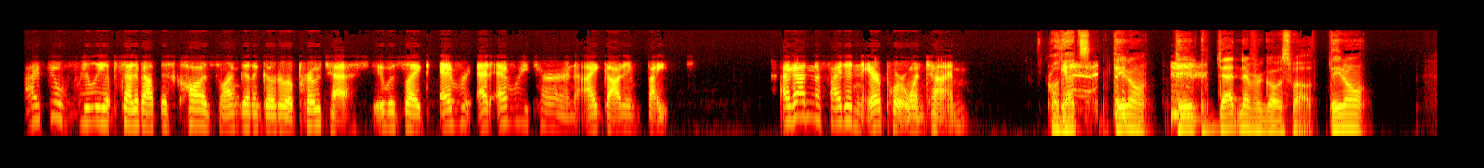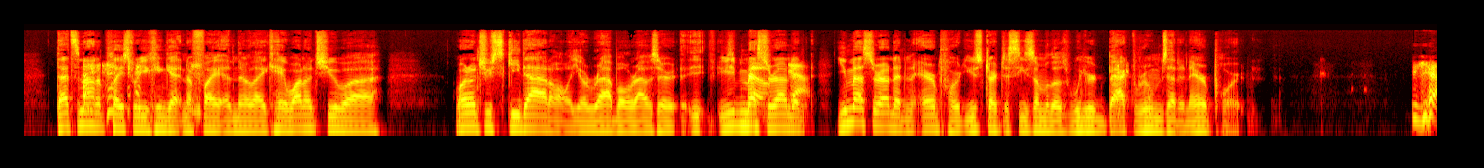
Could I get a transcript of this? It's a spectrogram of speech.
I feel really upset about this cause, so I'm going to go to a protest. It was like every at every turn, I got in fights. I got in a fight at an airport one time. Oh, that's they don't. They, that never goes well. They don't. That's not a place where you can get in a fight and they're like, "Hey, why don't you, uh, why don't you skedaddle, you rabble rouser?" You- mess No, around yeah. at you mess around at an airport, you start to see some of those weird back rooms at an airport. Yeah,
